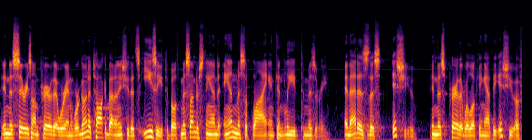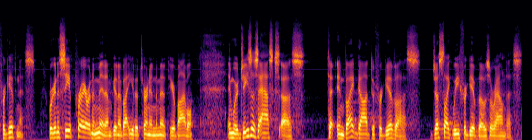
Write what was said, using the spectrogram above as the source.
in this series on prayer that we're in, we're going to talk about an issue that's easy to both misunderstand and misapply and can lead to misery. And that is this issue in this prayer that we're looking at the issue of forgiveness. We're going to see a prayer in a minute. I'm going to invite you to turn in a minute to your Bible. And where Jesus asks us to invite God to forgive us just like we forgive those around us.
